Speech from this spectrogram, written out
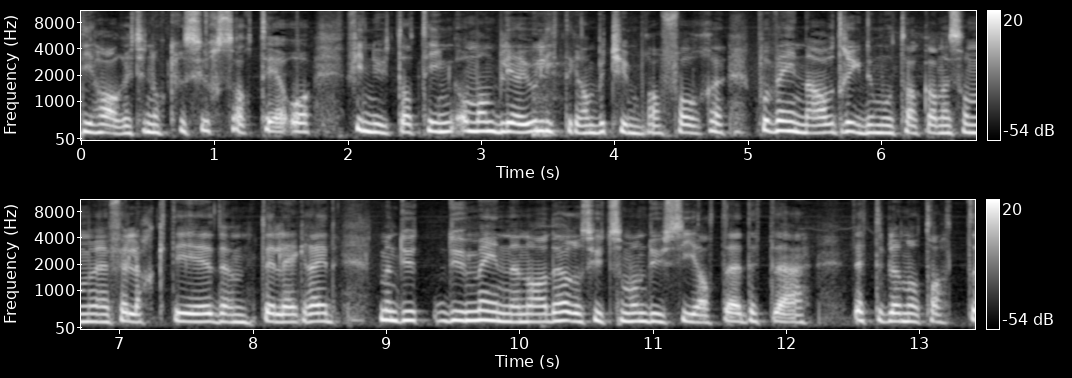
de har ikke nok ressurser til å finne ut av ting. Og man blir jo litt bekymra for på vegne av trygdemottakerne som er feilaktig dømt, Legreid. Men du, du, mener nå, det høres ut som om du sier at dette, dette blir nå tatt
